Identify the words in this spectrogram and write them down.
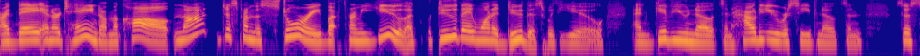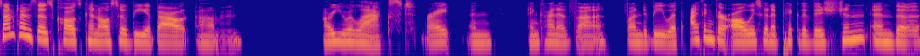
are they entertained on the call? Not just from the story but from you. Like do they want to do this with you and give you notes and how do you receive notes? And so sometimes those calls can also be about um are you relaxed right? And and kind of uh, fun to be with. I think they're always going to pick the vision and the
